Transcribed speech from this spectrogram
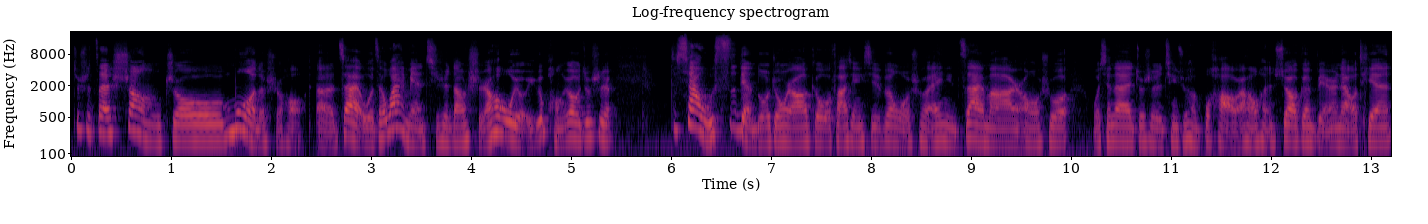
就是在上周末的时候，呃，在我在外面，其实当时，然后我有一个朋友就是。下午四点多钟，然后给我发信息问我说：“哎，你在吗？”然后说我现在就是情绪很不好，然后很需要跟别人聊天。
